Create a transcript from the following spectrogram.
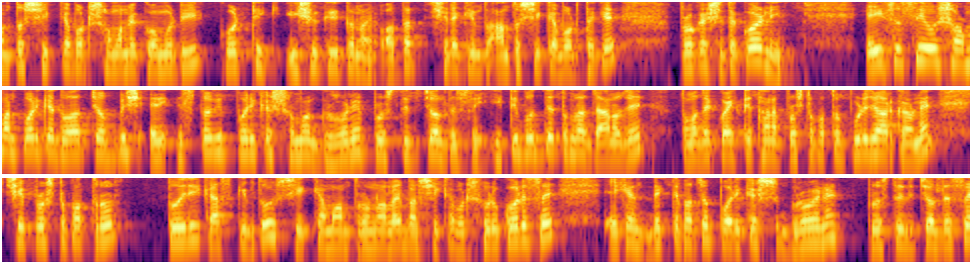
আন্তঃশিক্ষা বোর্ড সমন্বয় কমিটি কর্তৃক ইস্যুকৃত নয়, অর্থাৎ সেটা কিন্তু আন্তঃশিক্ষা বোর্ড থেকে প্রকাশিত করেনি। এইচএসসি ও সমান পরীক্ষা দু হাজার চব্বিশ এর স্থগিত পরীক্ষার সময় গ্রহণের প্রস্তুতি চলতেছে। ইতিমধ্যে তোমরা জানো যে তোমাদের কয়েকটি থানা প্রশ্নপত্র পড়ে যাওয়ার কারণে সেই প্রশ্নপত্র তৈরির কাজ কিন্তু শিক্ষা মন্ত্রণালয় বা শিক্ষা বোর্ড শুরু করেছে। এখানে দেখতে পাচ্ছ পরীক্ষা গ্রহণের প্রস্তুতি চলতেছে।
